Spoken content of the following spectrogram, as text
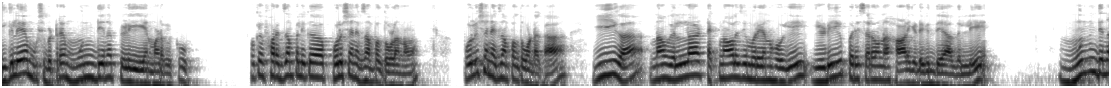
ಈಗಲೇ ಮುಗಿಸಿಬಿಟ್ರೆ ಮುಂದಿನ ಪೀಳಿಗೆ ಏನು ಮಾಡಬೇಕು? ಓಕೆ ಫಾರ್ ಎಕ್ಸಾಂಪಲ್ ಈಗ ಪೊಲ್ಯೂಷನ್ ಎಕ್ಸಾಂಪಲ್ ತೊಗೊಳ್ಳೋಣ ನಾವು. ಪೊಲ್ಯೂಷನ್ ಎಕ್ಸಾಂಪಲ್ ತೊಗೊಂಡಾಗ, ಈಗ ನಾವೆಲ್ಲ ಟೆಕ್ನಾಲಜಿ ಮೊರೆಯನ್ನು ಹೋಗಿ ಇಡೀ ಪರಿಸರವನ್ನು ಹಾಳುಗೆಡವಿದ್ದೇ ಆದಲ್ಲಿ ಮುಂದಿನ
